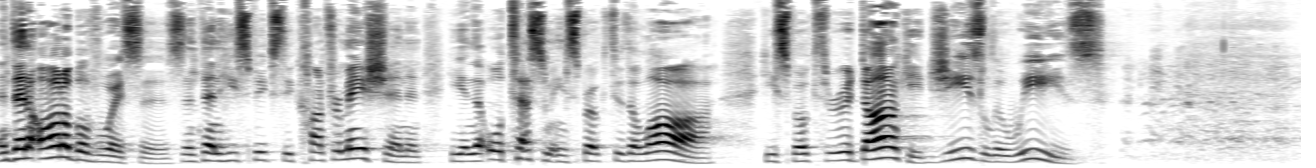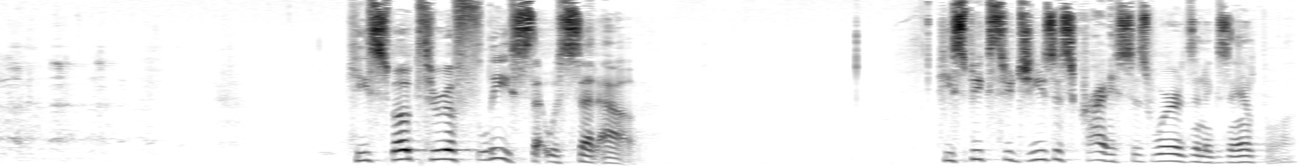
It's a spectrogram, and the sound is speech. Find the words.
and then audible voices. And then he speaks through confirmation. And he, in the Old Testament, he spoke through the law. He spoke through a donkey. Geez Louise. he spoke through a fleece that was set out. He speaks through Jesus Christ, his words and example.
